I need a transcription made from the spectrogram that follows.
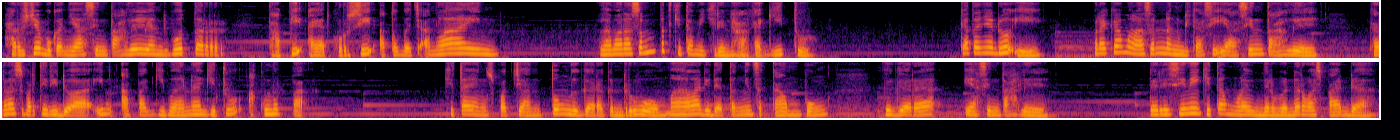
Harusnya bukan Yasin tahlil yang diputer, tapi ayat kursi atau bacaan lain. Lah mana sempet kita mikirin hal kayak gitu. Katanya doi, mereka malah seneng dikasih Yasin tahlil, karena seperti didoain apa gimana gitu aku lupa. Kita yang spot jantung gegara genderuwo malah didatengin sekampung gegara Yasin tahlil. Dari sini kita mulai benar-benar waspada,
